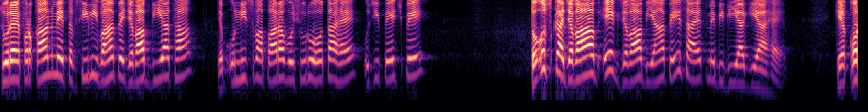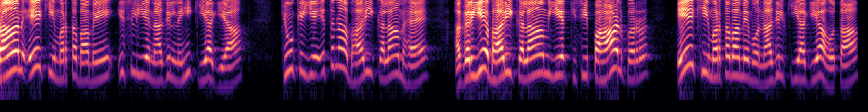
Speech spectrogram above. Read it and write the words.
سورہ فرقان میں تفصیلی وہاں پہ جواب دیا تھا، جب انیسواں پارا وہ شروع ہوتا ہے اسی پیج پہ۔ تو اس کا جواب، ایک جواب یہاں پہ اس آیت میں بھی دیا گیا ہے کہ قرآن ایک ہی مرتبہ میں اس لیے نازل نہیں کیا گیا کیونکہ یہ اتنا بھاری کلام ہے، اگر یہ بھاری کلام یہ کسی پہاڑ پر ایک ہی مرتبہ میں وہ نازل کیا گیا ہوتا،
